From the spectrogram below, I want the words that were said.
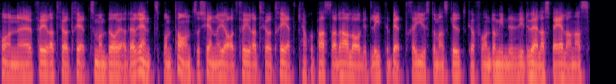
från eh, 4-2-3-1 som man började. Rent spontant så känner jag att 4-2-3 kanske passar det här laget lite bättre just om man ska utgå från de individuella spelarnas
